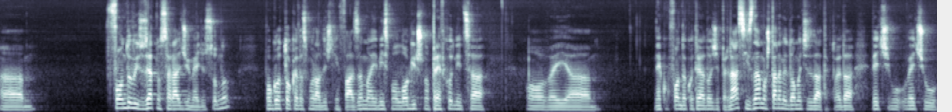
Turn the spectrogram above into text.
um, fondovi izuzetno sarađuju međusobno, pogotovo kada smo u različitim fazama i mi smo logično prethodnica ovaj, a, nekog fonda koji treba da dođe pre nas i znamo šta nam je domaći zadatak. To je da već u, već u,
